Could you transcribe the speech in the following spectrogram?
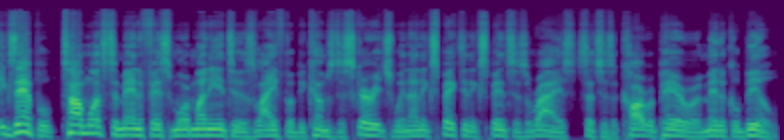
Example Tom wants to manifest more money into his life but becomes discouraged when unexpected expenses arise, such as a car repair or a medical bill.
